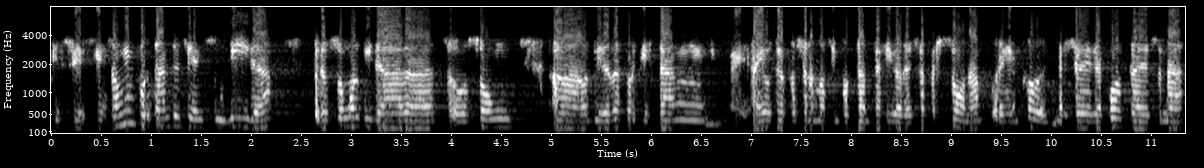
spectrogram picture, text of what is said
que, se, que, son importantes en su vida, pero son olvidadas o son uh, olvidadas porque están eh, hay otra persona más importante arriba de esa persona. Por ejemplo, Mercedes de Acosta es una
